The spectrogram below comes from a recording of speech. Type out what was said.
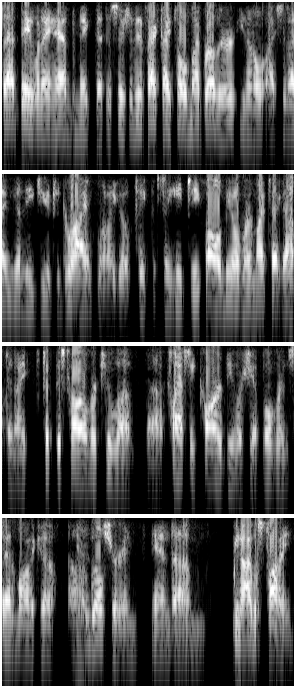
sad day when I had to make that decision. In fact, I told my brother, you know, I said, I'm going to need you to drive when I go take this thing. He, he followed me over in my pickup, and I took this car over to a, a classic car dealership over in Santa Monica, uh, Yeah. Wilshire, and and um, you know, I was fine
